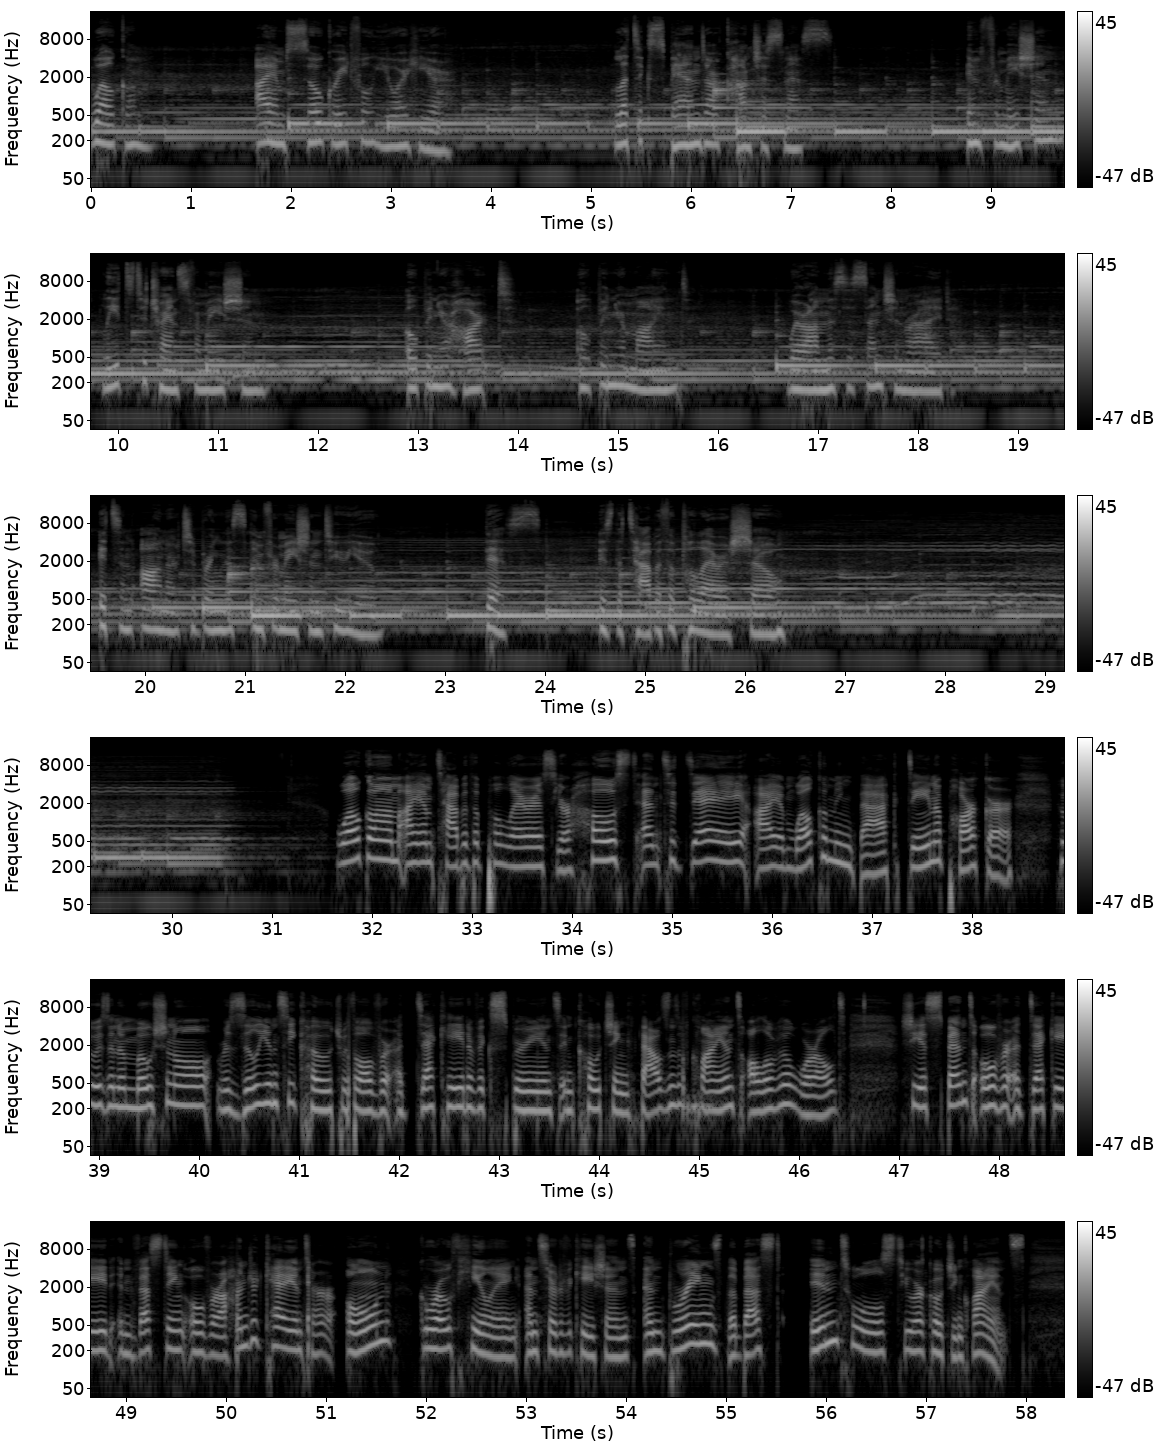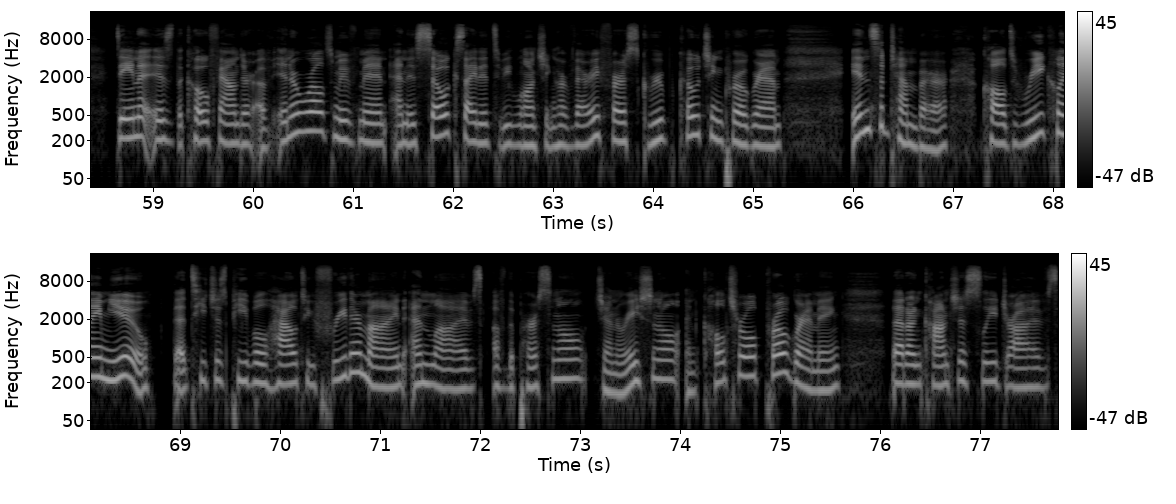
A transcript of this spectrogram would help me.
Welcome. I am so grateful you are here. Let's expand our consciousness. Information leads to transformation. Open your heart, open your mind. We're on this ascension ride. It's an honor to bring this information to you. This is the Tabitha Polaris Show. Welcome. I am Tabitha Polaris, your host, and today I am welcoming back Dana Parker, who is an emotional resiliency coach with over a decade of experience in coaching thousands of clients all over the world. She has spent over a decade investing over 100K into her own growth healing and certifications and brings the best in tools to her coaching clients. Dana is the co founder of Inner Worlds Movement and is so excited to be launching her very first group coaching program in September called Reclaim You that teaches people how to free their mind and lives of the personal, generational, and cultural programming that unconsciously drives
